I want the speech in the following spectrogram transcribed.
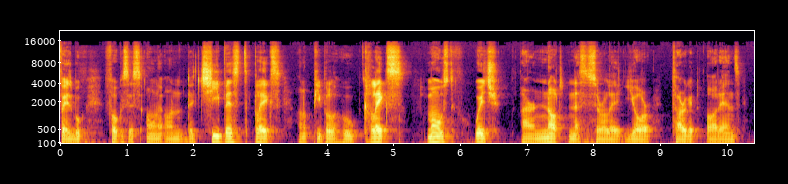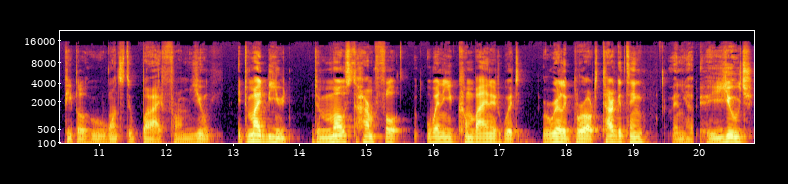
Facebook focuses only on the cheapest clicks on people who clicks most which are not necessarily your target audience people who wants to buy from you it might be the most harmful when you combine it with really broad targeting when you have a huge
